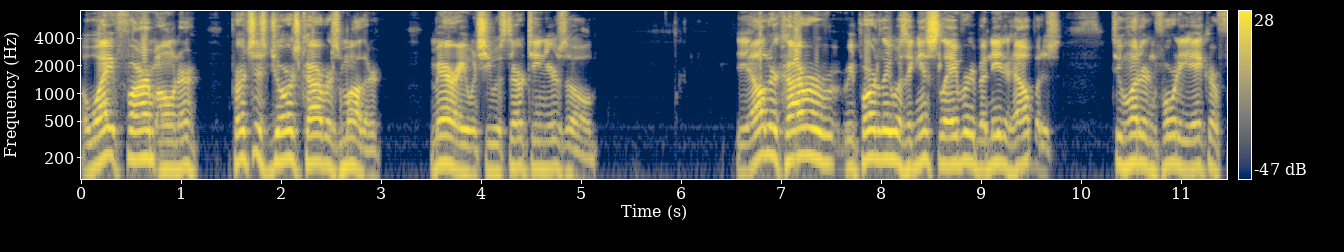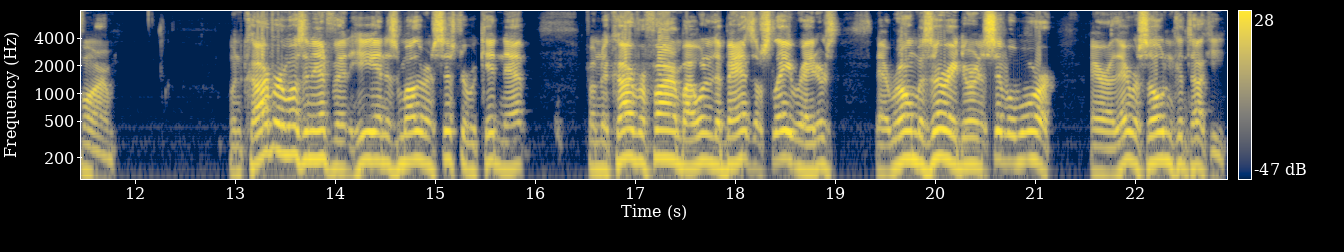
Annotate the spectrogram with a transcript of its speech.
a white farm owner, purchased George Carver's mother, Mary, when she was 13 years old. The elder Carver reportedly was against slavery but needed help at his 240 acre farm. When Carver was an infant, he and his mother and sister were kidnapped from the Carver farm by one of the bands of slave raiders that roamed Missouri during the Civil War era. They were sold in Kentucky.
